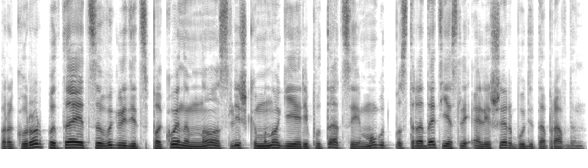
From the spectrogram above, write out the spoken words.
Прокурор пытается выглядеть спокойным, но слишком многие репутации могут пострадать, если Алишер будет оправдан.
